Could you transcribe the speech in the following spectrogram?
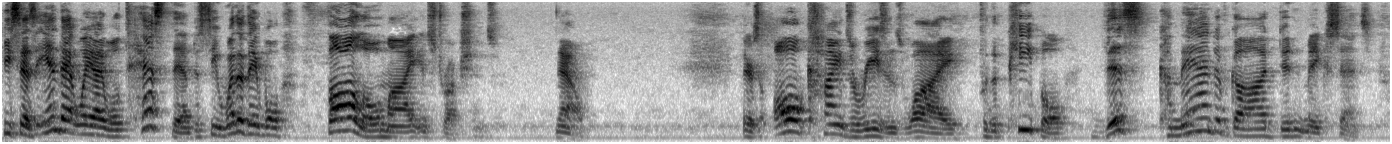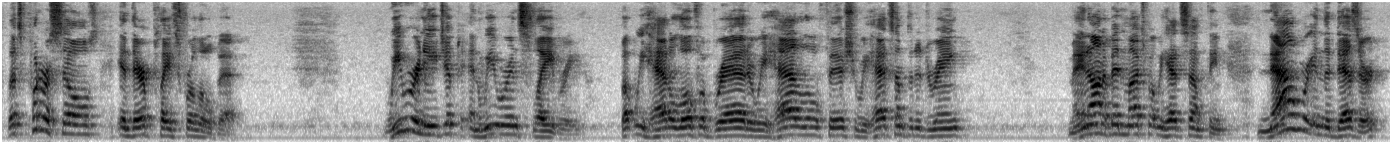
He says, In that way I will test them to see whether they will follow my instructions. Now, there's all kinds of reasons why, for the people, this command of God didn't make sense. Let's put ourselves in their place for a little bit. We were in Egypt and we were in slavery, but we had a loaf of bread or we had a little fish or we had something to drink. May not have been much, but we had something. Now we're in the desert.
